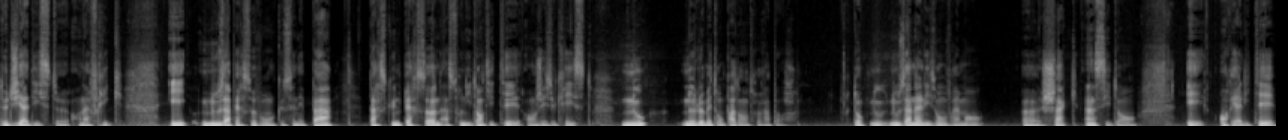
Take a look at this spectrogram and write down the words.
de djihadistes en Afrique et nous apercevons que ce n'est pas parce qu'une personne a son identité en Jésus-Christ, nous ne le mettons pas dans notre rapport. Donc nous, analysons vraiment euh, chaque incident et en réalité,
